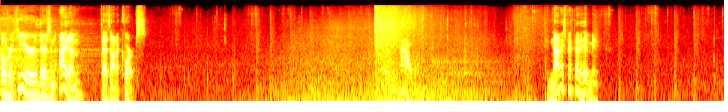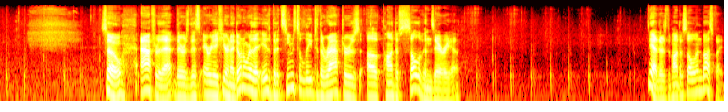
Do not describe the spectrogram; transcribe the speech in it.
Over here, there's an item that's on a corpse. Ow. Did not expect that to hit me. So, after that, there's this area here, and I don't know where that is, but it seems to lead to the rafters of Pontiff Sullivan's area. Yeah, there's the Pontiff Sullivan boss fight.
